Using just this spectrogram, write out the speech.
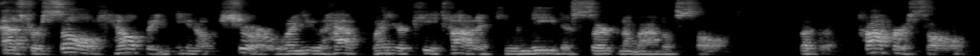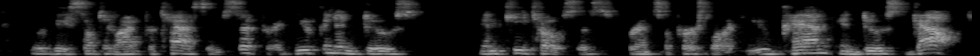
as for salt helping, you know, sure, when you have when you're ketotic, you need a certain amount of salt. But the proper salt would be something like potassium citrate. You can induce in ketosis, for instance, a person like you can induce gout.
